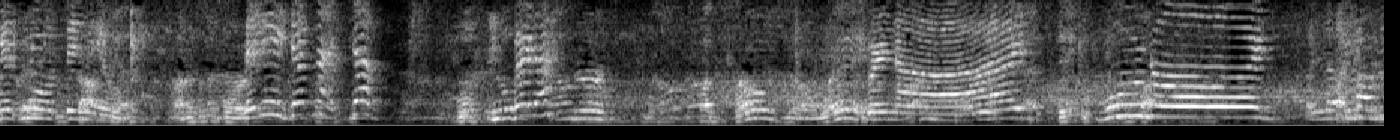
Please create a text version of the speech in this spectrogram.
Get mo, tinyo. Dali, jump na, jump! Berna! Bernard! Bernard!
